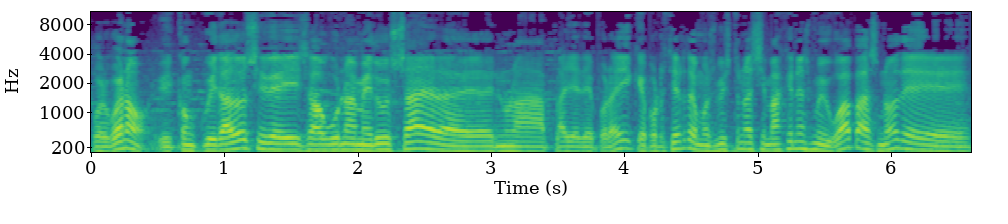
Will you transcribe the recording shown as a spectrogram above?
Pues bueno, y con cuidado si veis alguna medusa eh, en una playa de por ahí. Que por cierto, hemos visto unas imágenes muy guapas, ¿no? De,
